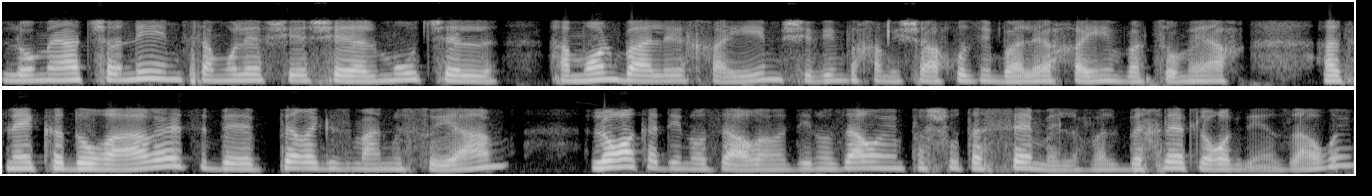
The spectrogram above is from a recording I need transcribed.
לא מעט שנים שמו לב שיש היעלמות של המון בעלי חיים, 75% מבעלי החיים והצומח על פני כדור הארץ בפרק זמן מסוים. לא רק הדינוזאורים, הדינוזאורים הם פשוט הסמל, אבל בהחלט לא רק דינוזאורים.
